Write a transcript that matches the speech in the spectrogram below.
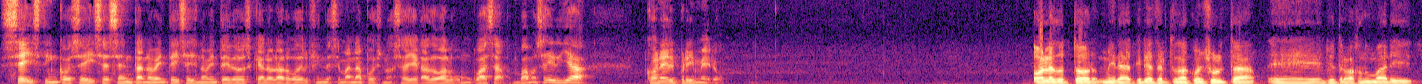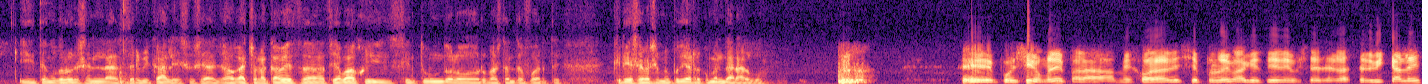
656 60 96 92 que a lo largo del fin de semana pues nos ha llegado algún WhatsApp. Vamos a ir ya con el primero. Hola doctor, mira, quería hacerte una consulta. Eh, yo trabajo en un bar y, y, tengo dolores en las cervicales. O sea, yo agacho la cabeza hacia abajo y siento un dolor bastante fuerte. Quería saber si me podía recomendar algo. Eh, pues sí, hombre, para mejorar ese problema que tiene usted en las cervicales,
